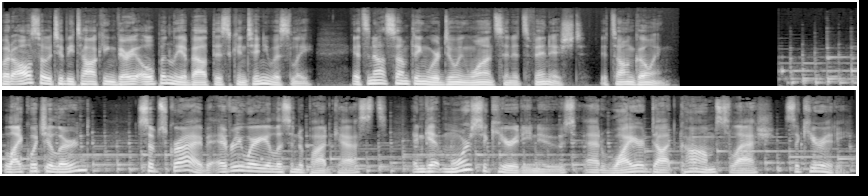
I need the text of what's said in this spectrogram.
but also to be talking very openly about this continuously. It's not something we're doing once and it's finished, it's ongoing. Like what you learned? Subscribe everywhere you listen to podcasts and get more security news at wired.com/security.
